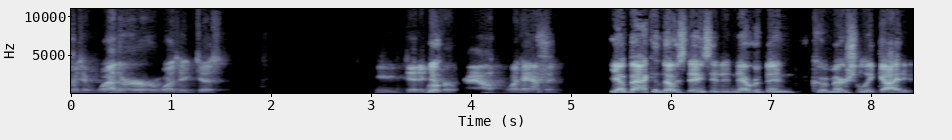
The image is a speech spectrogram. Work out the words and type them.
Was it weather, or was it just you did a different well, route? What happened? yeah, back in those days, it had never been commercially guided.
